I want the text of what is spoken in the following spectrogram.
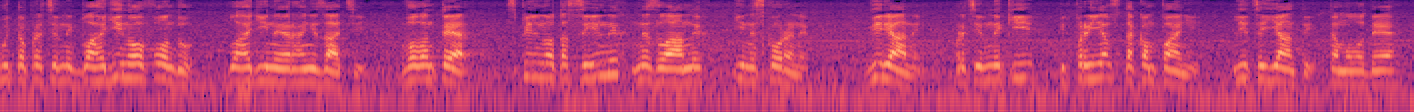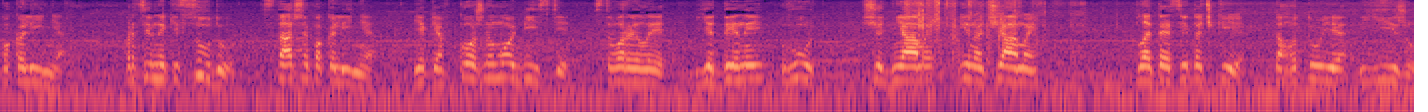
Будь то працівник благодійного фонду, благодійної організації, волонтер, спільнота сильних, незламних і нескорених, віряни, працівники підприємств та компаній, ліцеянти та молоде покоління, працівники суду, старше покоління, яке в кожному обійсті створили єдиний гурт, що днями і ночами плете сіточки та готує їжу.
